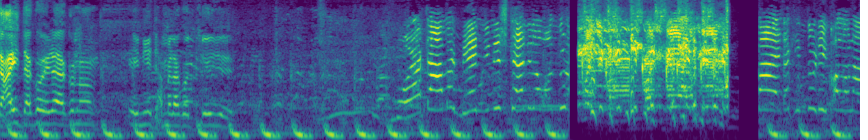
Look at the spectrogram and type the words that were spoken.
গাই দেখো এটা এখনও এই নিয়ে ঝামেলা করছে এই যে। মোড়াটা আমার মেন জিনিস খেয়ে নিল বন্ধু এটা কিন্তু ঠিক হলো না।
